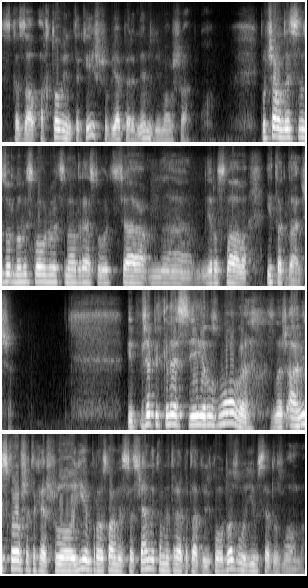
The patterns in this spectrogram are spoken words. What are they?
сказав, а хто він такий, щоб я перед ним знімав шапку. Почав нецензурно висловлюватися на адресу отця Ярослава і так далі. І вже під кінець цієї розмови, знаєш, а він сказав, що таке, що їм, православним священникам, не треба питати нікого дозволу, їм все дозволено.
